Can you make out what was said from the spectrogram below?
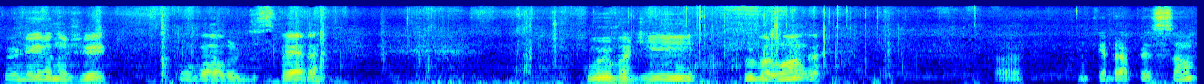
torneira no jeito, com válvula de espera. Curva de curva longa, para não quebrar a pressão.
